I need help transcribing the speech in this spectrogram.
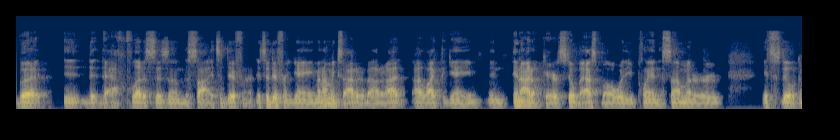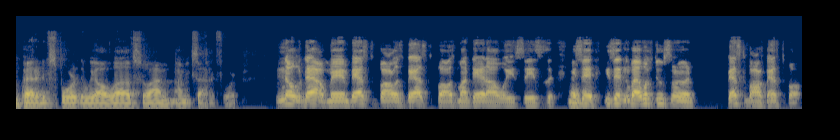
But it, the, the, athleticism, the size, it's a different, it's a different game. And I'm excited about it. I, I like the game and, and I don't care. It's still basketball, whether you play in the summit or it's still a competitive sport that we all love. So I'm, I'm excited for it. No doubt, man. Basketball is basketball, as my dad always says. He said, he said, no matter what you do, son, basketball is basketball.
